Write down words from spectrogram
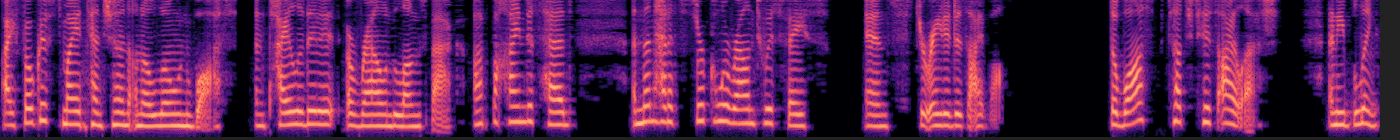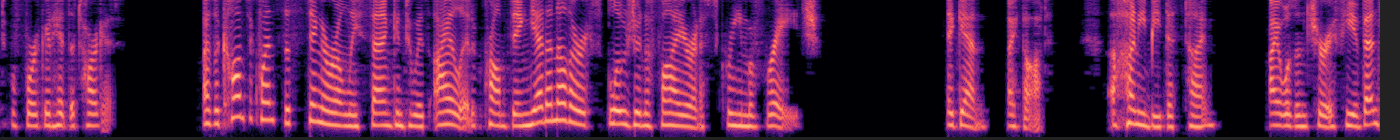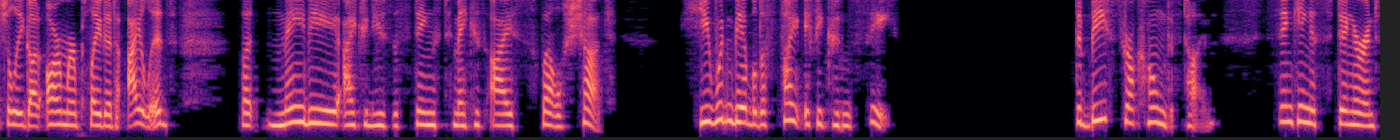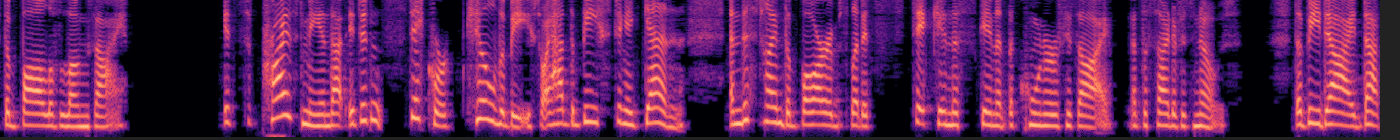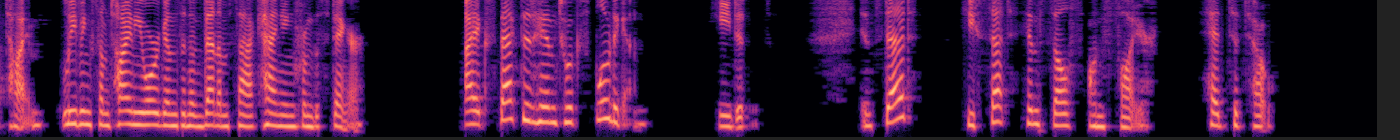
I focused my attention on a lone wasp and piloted it around Lung's back, up behind his head, and then had it circle around to his face and straight at his eyeball. The wasp touched his eyelash, and he blinked before it could hit the target. As a consequence, the stinger only sank into his eyelid, prompting yet another explosion of fire and a scream of rage. Again, I thought. A honeybee this time. I wasn't sure if he eventually got armor plated eyelids, but maybe I could use the stings to make his eyes swell shut. He wouldn't be able to fight if he couldn't see. The bee struck home this time, sinking a stinger into the ball of Lung's eye. It surprised me in that it didn't stick or kill the bee, so I had the bee sting again, and this time the barbs let it stick in the skin at the corner of his eye, at the side of his nose. The bee died that time, leaving some tiny organs in a venom sac hanging from the stinger. I expected him to explode again. He didn't. Instead, he set himself on fire, head to toe.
